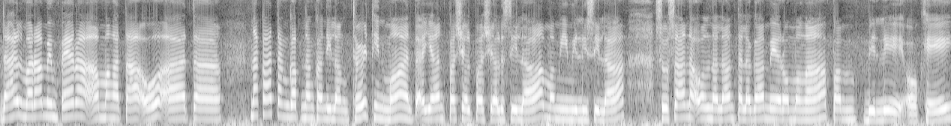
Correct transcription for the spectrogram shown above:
dahil maraming pera ang mga tao at ah, nakatanggap ng kanilang 13 month. Ayan, pasyal-pasyal sila, mamimili sila. So sana all na lang talaga merong mga pambili, okay?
